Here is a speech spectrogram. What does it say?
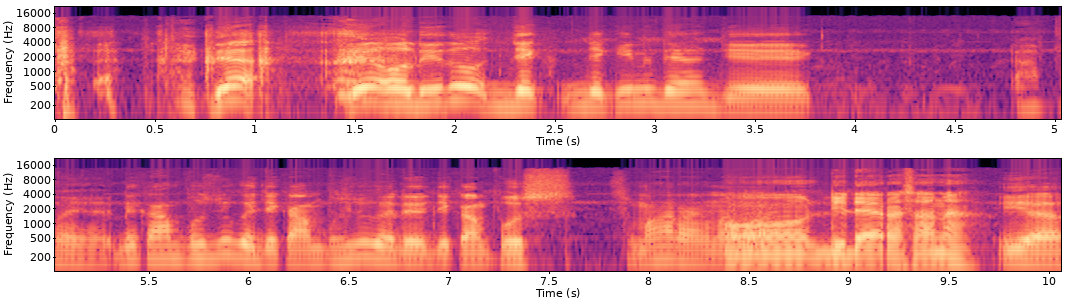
dia dia Aldi itu Jack Jack ini dia Jack apa ya dia kampus juga Jack kampus juga dia Jack kampus Semarang nama oh, di daerah sana. iya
